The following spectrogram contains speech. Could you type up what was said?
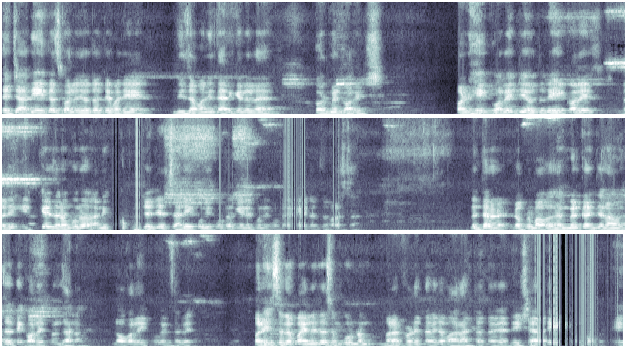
त्याच्या आधी एकच कॉलेज होतं ते म्हणजे निजामाने तयार केलेलं आहे गव्हर्नमेंट कॉलेज पण हे कॉलेज जे होतं ते हे कॉलेज म्हणजे इतके जरा मुलं आणि खूप जजेस झाले कोणी कुठं गेले कोणी कुठं गेलं जबरदस्त. नंतर डॉक्टर बाबासाहेब आंबेडकरांच्या नावाचं ते कॉलेज पण झालं. लॉ कॉलेज वगैरे सगळे. पण हे सगळं पाहिलं तर संपूर्ण मराठवाड्यात नव्हे तर महाराष्ट्रात नव्हे तर देशात एक-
